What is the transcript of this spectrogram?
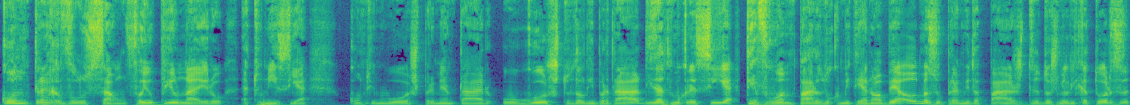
contra-revolução. Foi o pioneiro, a Tunísia continuou a experimentar o gosto da liberdade e da democracia, teve o amparo do Comitê Nobel, mas o Prémio da Paz de 2014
